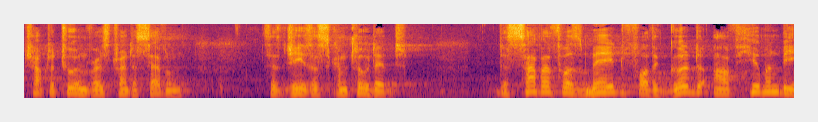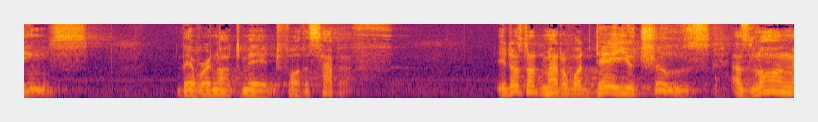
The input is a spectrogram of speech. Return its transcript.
chapter 2 and verse 27, says Jesus concluded, The Sabbath was made for the good of human beings. They were not made for the Sabbath. It does not matter what day you choose, as long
